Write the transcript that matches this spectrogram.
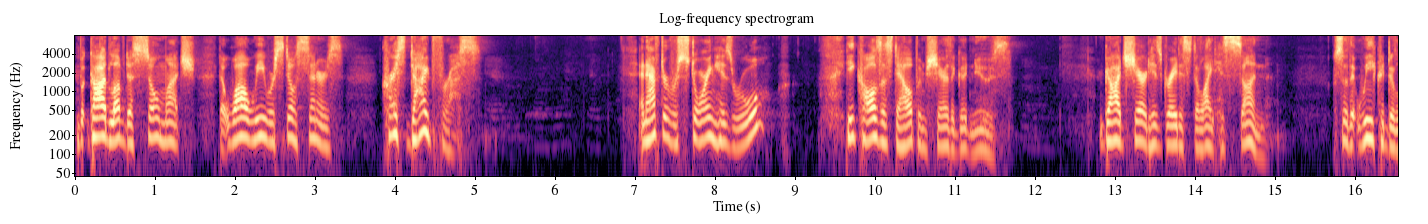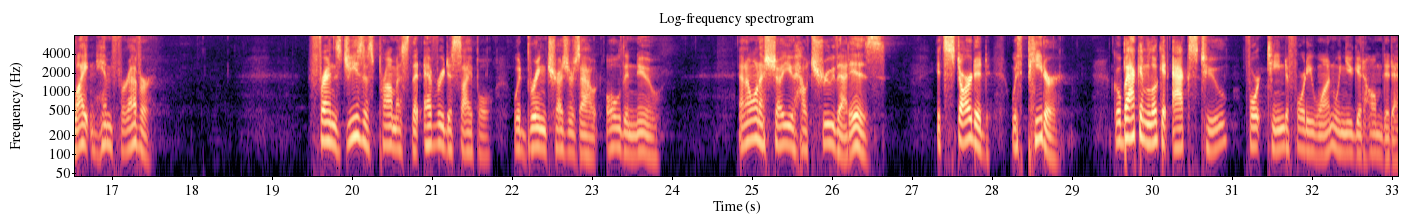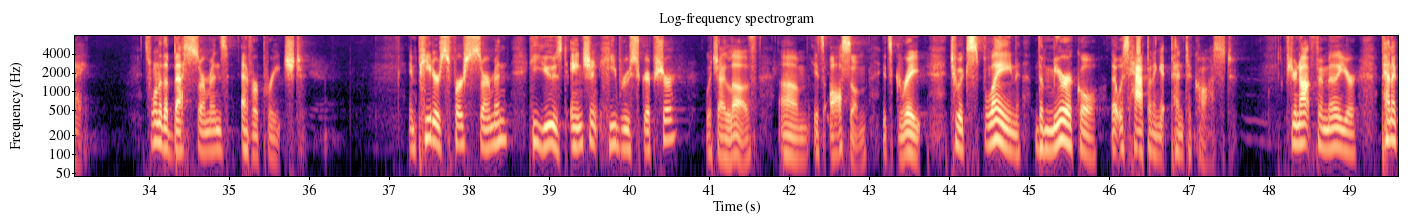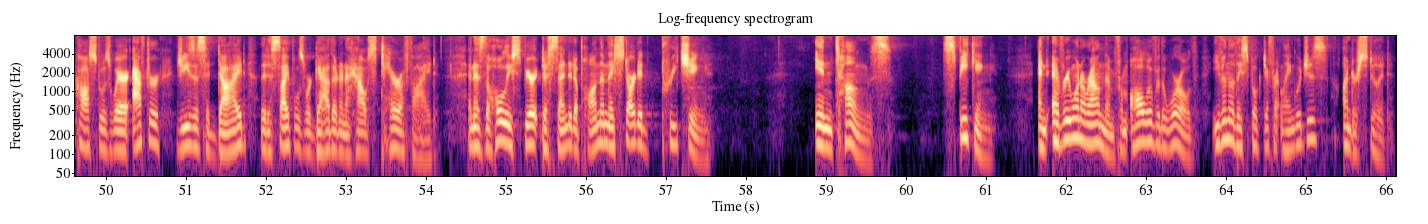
But God loved us so much that while we were still sinners, Christ died for us. And after restoring his rule, he calls us to help him share the good news. God shared his greatest delight, his son, so that we could delight in him forever. Friends, Jesus promised that every disciple would bring treasures out, old and new. And I want to show you how true that is. It started with Peter. Go back and look at Acts 2 14 to 41 when you get home today. It's one of the best sermons ever preached. In Peter's first sermon, he used ancient Hebrew scripture, which I love. Um, it's awesome, it's great, to explain the miracle that was happening at Pentecost. If you're not familiar, Pentecost was where, after Jesus had died, the disciples were gathered in a house terrified. And as the Holy Spirit descended upon them, they started preaching in tongues, speaking, and everyone around them from all over the world, even though they spoke different languages, understood.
